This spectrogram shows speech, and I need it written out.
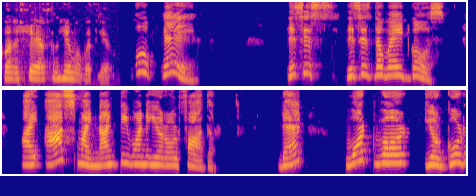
going to share some humor with you. Okay. This is this is the way it goes. I asked my 91 year old father, Dad, what were your good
